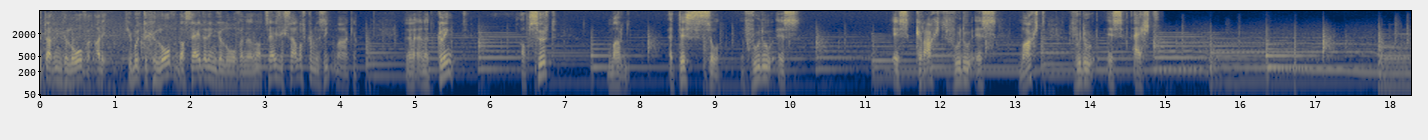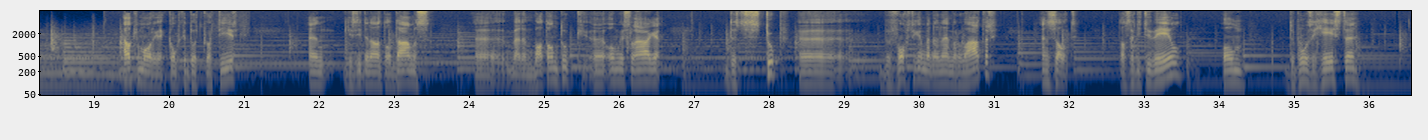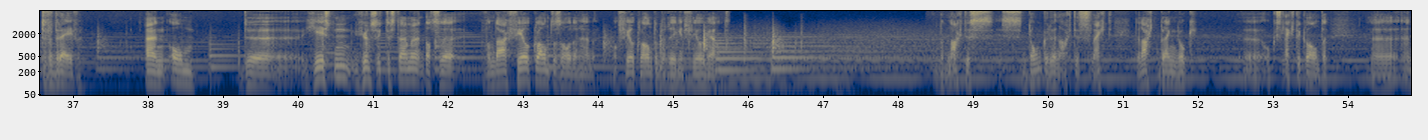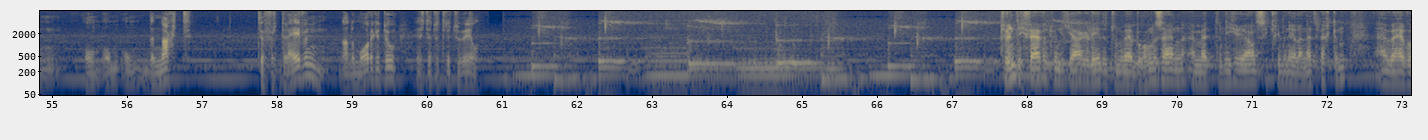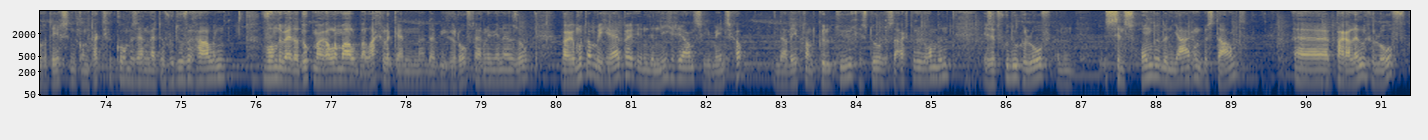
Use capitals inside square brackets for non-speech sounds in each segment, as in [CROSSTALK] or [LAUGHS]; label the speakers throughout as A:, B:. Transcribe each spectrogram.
A: moet daarin geloven. Allee, je moet geloven dat zij erin geloven en dat zij zichzelf kunnen ziek maken. Uh, en het klinkt absurd, maar het is zo. Voodoo is, is kracht, voodoo is macht, voodoo is echt. Elke morgen kom je door het kwartier en je ziet een aantal dames uh, met een badhanddoek uh, omgeslagen. De stoep bevochtigen met een emmer water en zout. Dat is een ritueel om de boze geesten te verdrijven. En om de geesten gunstig te stemmen dat ze vandaag veel klanten zouden hebben. Want veel klanten betekent veel geld. De nacht is, is donker, de nacht is slecht. De nacht brengt ook, uh, ook slechte klanten. Uh, en om, om, om de nacht te verdrijven naar de morgen toe, is dit het ritueel.
B: 20, 25 jaar geleden toen wij begonnen zijn met de Nigeriaanse criminele netwerken en wij voor het eerst in contact gekomen zijn met de voodoo-verhalen, vonden wij dat ook maar allemaal belachelijk en dat wie gelooft daar nu in en zo. Maar je moet dan begrijpen, in de Nigeriaanse gemeenschap, dat heeft dan cultuur, historische achtergronden, is het voodoo-geloof een sinds honderden jaren bestaand uh, parallel geloof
